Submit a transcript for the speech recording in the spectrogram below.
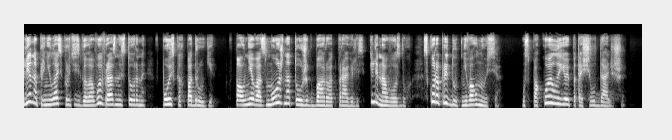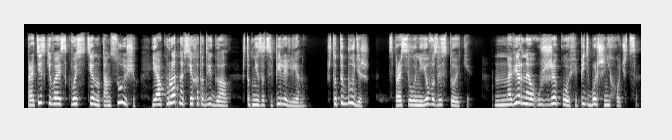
Лена принялась крутить головой в разные стороны в поисках подруги. Вполне возможно, тоже к бару отправились или на воздух. Скоро придут, не волнуйся. Успокоил ее и потащил дальше. Протискиваясь сквозь стену танцующих, я аккуратно всех отодвигал, чтоб не зацепили Лену. «Что ты будешь?» – спросил у нее возле стойки. «Наверное, уже кофе, пить больше не хочется».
